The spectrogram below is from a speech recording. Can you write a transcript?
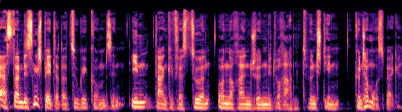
erst ein bisschen später dazugekommen sind. Ihnen danke fürs Zuhören und noch einen schönen Mittwochabend wünscht Ihnen Günther Moosberger.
